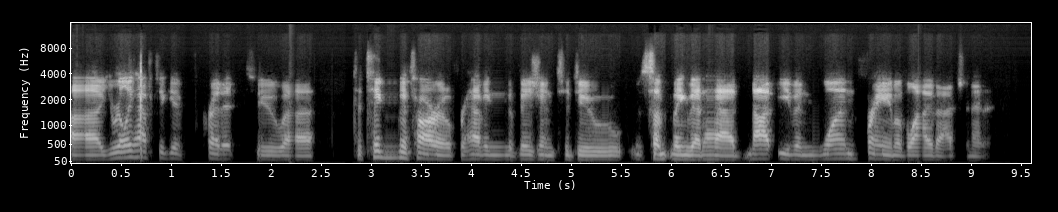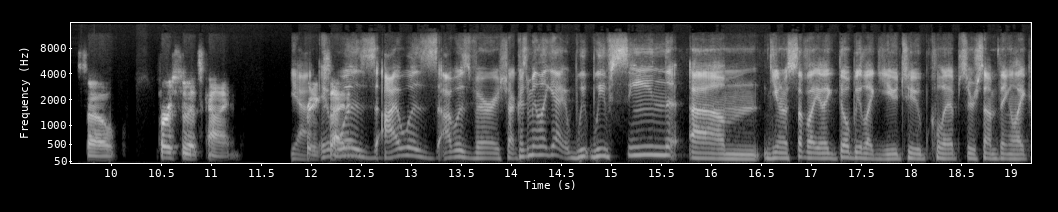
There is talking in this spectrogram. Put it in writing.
uh, you really have to give credit to uh, to Tig Notaro for having the vision to do something that had not even one frame of live action in it. So first of its kind. Yeah, it was. I was. I was very shocked because I mean, like, yeah, we we've seen, um, you know, stuff like like there'll be like YouTube clips or something like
